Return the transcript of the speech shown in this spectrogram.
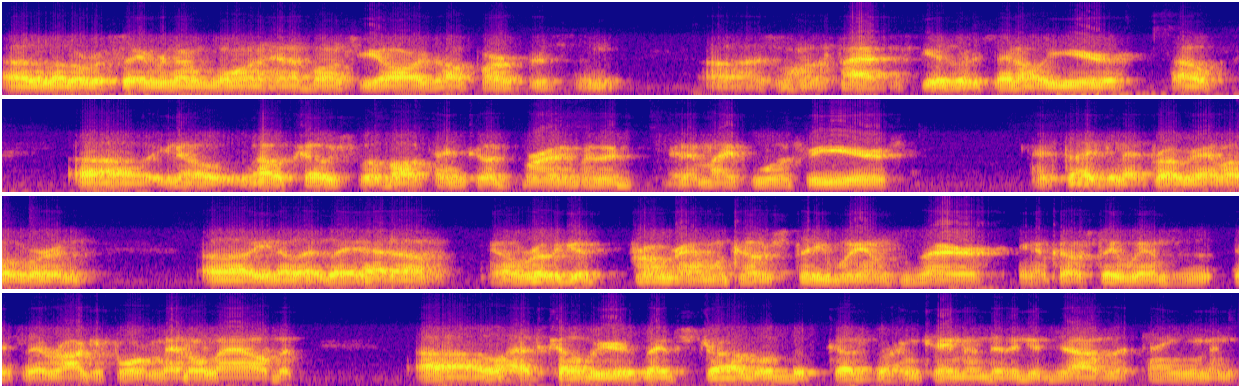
uh, the little receiver number one had a bunch of yards all purpose, and uh, it's one of the fastest kids we've all year. So, uh, you know, well-coached football team, Coach Broom, who had been at Maplewood for years, has taken that program over, and uh, you know, they, they had a you know really good program when Coach Steve Williams was there. You know, Coach Steve Williams is, is at Rocky Ford Middle now, but uh, the last couple of years they've struggled. But Coach Broom came and did a good job with the team, and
